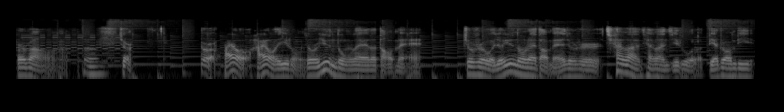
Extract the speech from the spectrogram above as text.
倍儿棒！我靠，嗯，就是就是还有还有一种就是运动类的倒霉，就是我觉得运动类倒霉就是千万千万记住了，别装逼，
